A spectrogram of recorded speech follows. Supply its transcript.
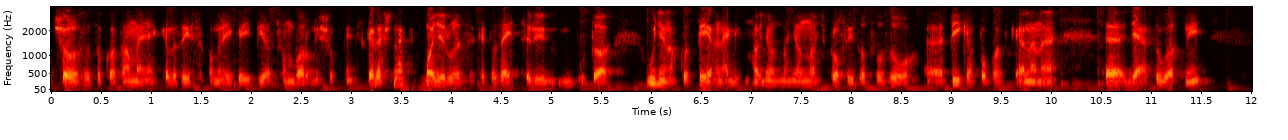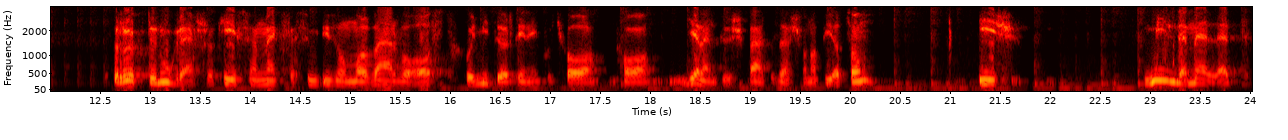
sorozatokat, amelyekkel az észak-amerikai piacon baromi sok pénzt keresnek. Magyarul ezeket az egyszerű, buta, ugyanakkor tényleg nagyon-nagyon nagy profitot hozó pick kellene gyártogatni. Rögtön ugrásra készen megfeszült izommal várva azt, hogy mi történik, hogyha ha jelentős változás van a piacon, és minden mellett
